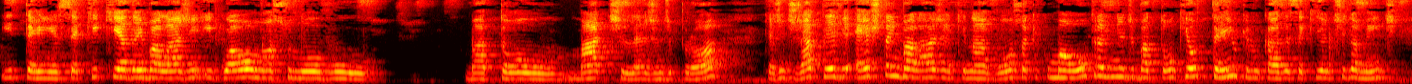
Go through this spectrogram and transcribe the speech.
E tem esse aqui que é da embalagem igual ao nosso novo batom Matte Legend Pro, que a gente já teve esta embalagem aqui na Avon, só que com uma outra linha de batom que eu tenho, que no caso esse aqui antigamente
